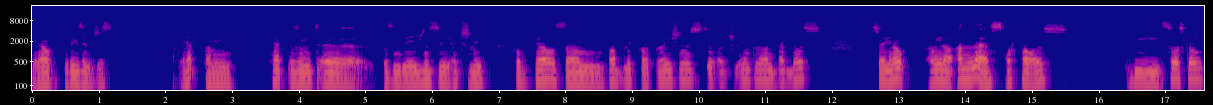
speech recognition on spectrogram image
You know, could easily just, yeah. I mean, heck, doesn't uh, doesn't the agency actually compel some public corporations to actually implement backdoors? So you know, I mean, uh, unless of course the source code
